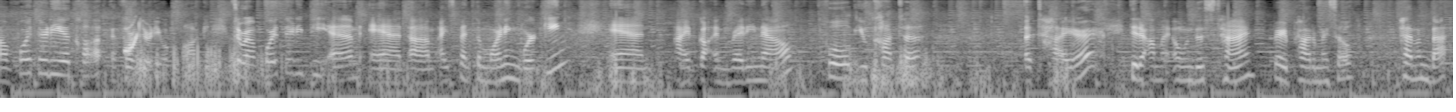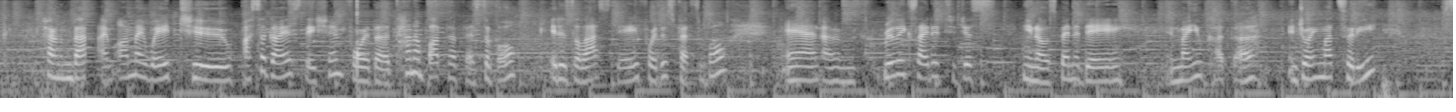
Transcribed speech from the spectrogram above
around 4.30 o'clock, 4.30 o'clock. It's around 4.30 p.m. and um, I spent the morning working and I've gotten ready now. Full yukata attire. Did it on my own this time. Very proud of myself. Pat on back. I'm on my way to Asagaya Station for the Tanabata Festival. It is the last day for this festival and I'm really excited to just, you know, spend a day in my yukata enjoying Matsuri.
